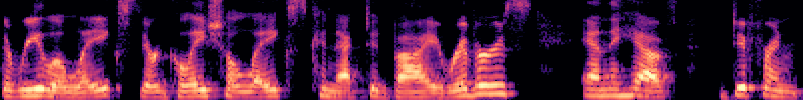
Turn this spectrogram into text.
the Rila Lakes. They're glacial lakes connected by rivers, and they have different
